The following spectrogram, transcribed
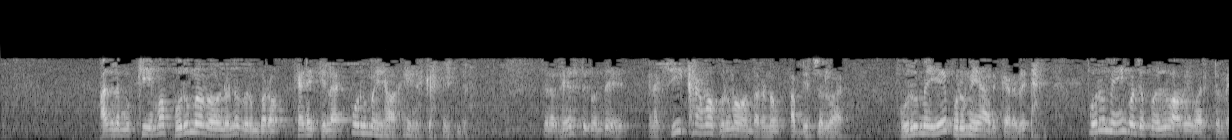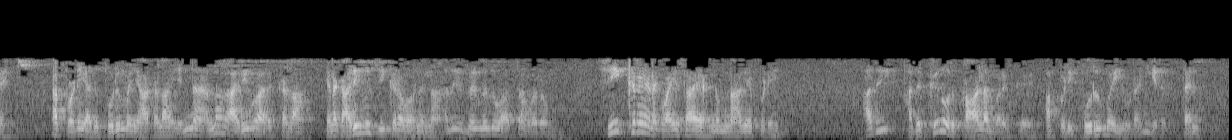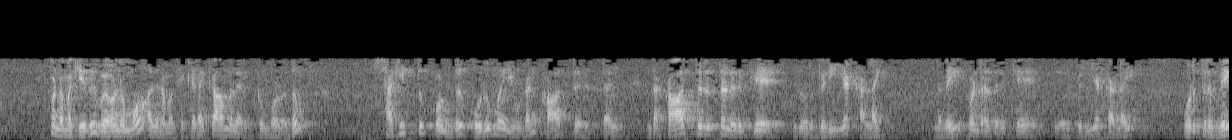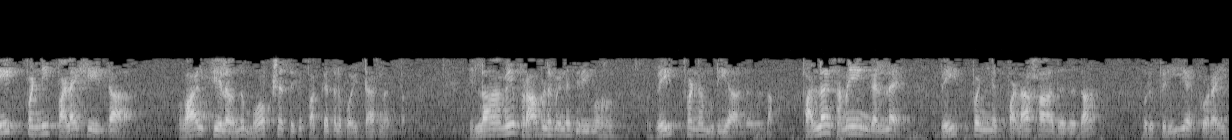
அதுல முக்கியமா பொறுமை வேணும்னு விரும்புறோம். கிடைக்கல பொறுமையாக இருக்க வேண்டும். சில பேர்த்துக்கு வந்து எனக்கு சீக்கிரமா பொறுமை வந்துடணும் அப்படின்னு சொல்லுவார். பொறுமையே பொறுமையா இருக்கிறது. பொறுமையும் கொஞ்சம் பொதுவாகவே வரட்டுமே. அப்படி அது பொறுமையாகலாம். என்ன அல்ல அறிவா இருக்கலாம். எனக்கு அறிவு சீக்கிரம் வேணும்னா அது மெதுவா தான் வரும். சீக்கிரம் எனக்கு வயசாயிடணும்னா அது எப்படி? அது அதுக்குன்னு ஒரு காலம் இருக்கு. அப்படி பொறுமையுடன் இருத்தல். இப்ப நமக்கு எது வேணுமோ அது நமக்கு கிடைக்காமல் இருக்கும் பொழுதும் சகித்து கொண்டு பொறுமையுடன் காத்திருத்தல். இந்த காத்திருத்தல் இருக்கே இது ஒரு பெரிய கலை. இந்த வெயிட் பண்றது இருக்கே இது ஒரு பெரிய கலை. ஒருத்தர் வெயிட் பண்ணி பழகிட்டா வாழ்க்கையில வந்து மோட்சத்துக்கு பக்கத்துல போயிட்டார்னு அர்த்தம். எல்லாமே ப்ராப்ளம் என்ன தெரியுமோ? வெயிட் பண்ண முடியாததுதான். பல சமயங்கள்ல வெயிட் பண்ண பழகாததுதான் ஒரு பெரிய குறை.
